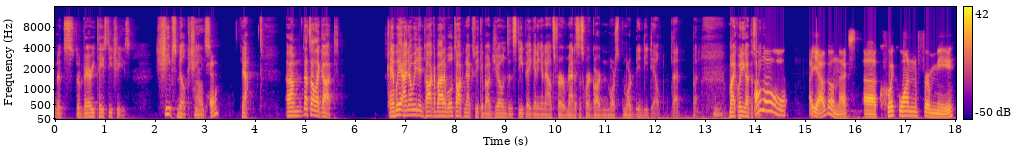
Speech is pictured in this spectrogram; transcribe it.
It's a very tasty cheese. Sheep's milk cheese. Okay. Yeah. Um, that's all I got. And we, I know we didn't talk about it. We'll talk next week about Jones and Stipe getting announced for Madison Square Garden more, more in detail. Then, but Mike, what do you got this week? I'll, uh, yeah, I'll go next. Uh, quick one for me.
